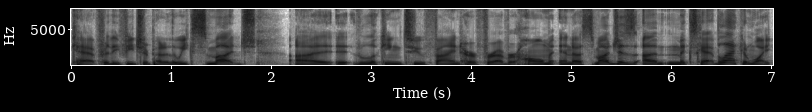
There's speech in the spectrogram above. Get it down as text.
cat for the featured pet of the week, Smudge. Uh, looking to find her forever home, and uh, Smudge is a mixed cat, black and white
